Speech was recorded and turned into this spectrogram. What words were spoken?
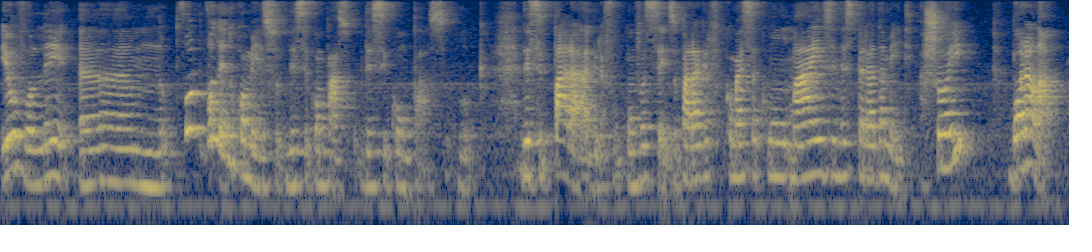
Eu vou ler, um, vou, vou, ler do começo desse compasso, desse compasso, Luca, desse parágrafo com vocês. O parágrafo começa com mais inesperadamente. Achou aí? Bora lá.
